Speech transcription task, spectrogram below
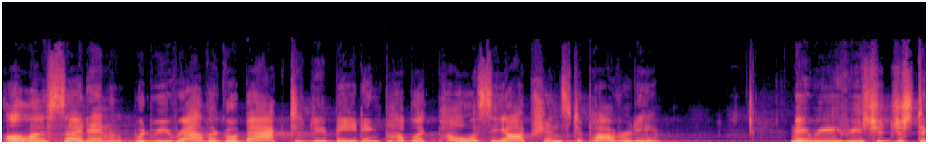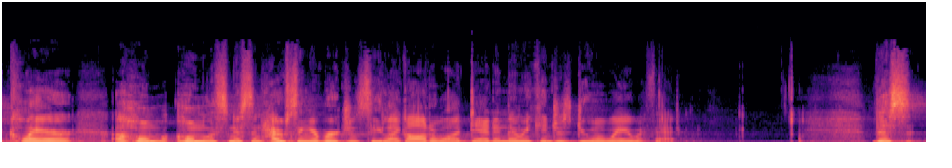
all of a sudden, would we rather go back to debating public policy options to poverty? Maybe we should just declare a home, homelessness and housing emergency like Ottawa did, and then we can just do away with it. This,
